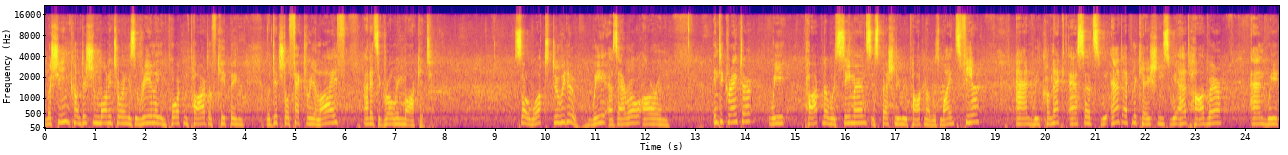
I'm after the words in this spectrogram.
machine condition monitoring is a really important part of keeping the digital factory alive, and it's a growing market. So what do we do? We, as Arrow, are an integrator. We partner with Siemens, especially we partner with MindSphere, and we connect assets, we add applications, we add hardware, and we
